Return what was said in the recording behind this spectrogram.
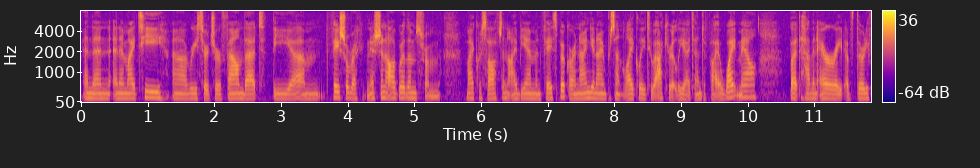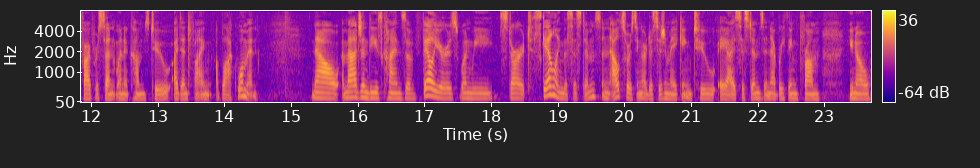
And then an MIT uh, researcher found that the um, facial recognition algorithms from Microsoft and IBM and Facebook are 99% likely to accurately identify a white male, but have an error rate of 35% when it comes to identifying a black woman. Now, imagine these kinds of failures when we start scaling the systems and outsourcing our decision making to AI systems and everything from, you know,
